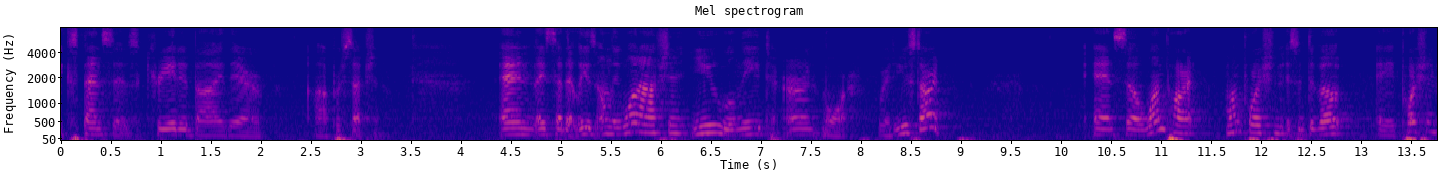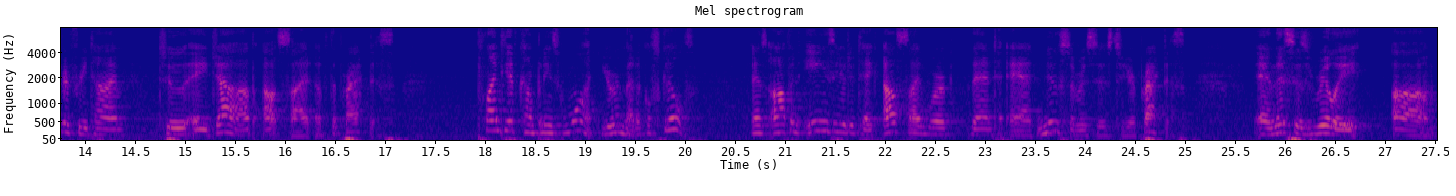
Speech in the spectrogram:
expenses created by their uh, perception. And they said that leaves only one option you will need to earn more. Where do you start? And so one part, one portion is to devote a portion of your free time to a job outside of the practice plenty of companies want your medical skills. And it's often easier to take outside work than to add new services to your practice. And this is really um,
